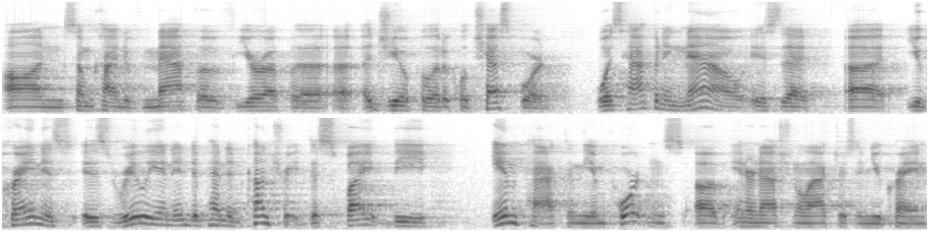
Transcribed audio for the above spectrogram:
on some kind of map of Europe, a, a, geopolitical chessboard. What's happening now is that uh, Ukraine is, is really an independent country, despite the impact and the importance of international actors in Ukraine.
